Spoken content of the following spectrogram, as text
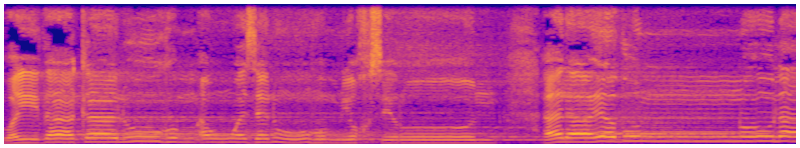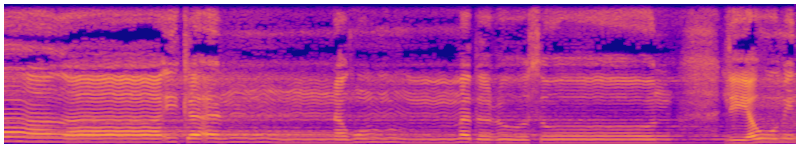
وإذا كالوهم أو وزنوهم يخسرون. ألا يظن أولئك أنهم مبعوثون ليوم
